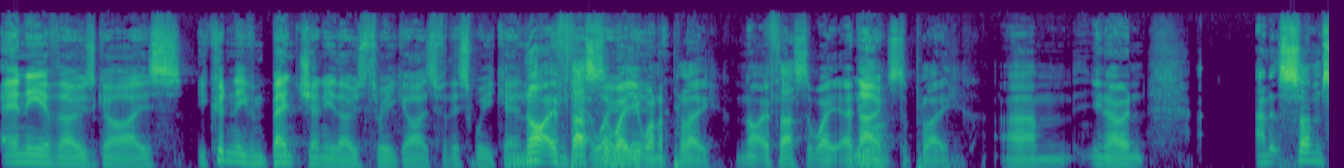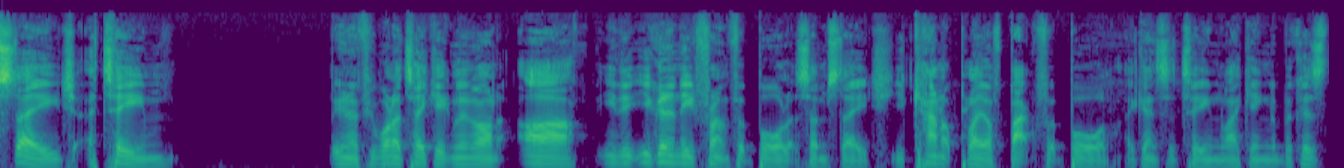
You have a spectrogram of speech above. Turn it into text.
any of those guys. You couldn't even bench any of those three guys for this weekend. Not if that's the way you it. want to play. Not if that's the way Eddie No. wants to play. Um, you know, and and at some stage, a team, you know, if you want to take England on, are you, you're going to need front foot ball at some stage. You cannot play off back foot ball against a team like England because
